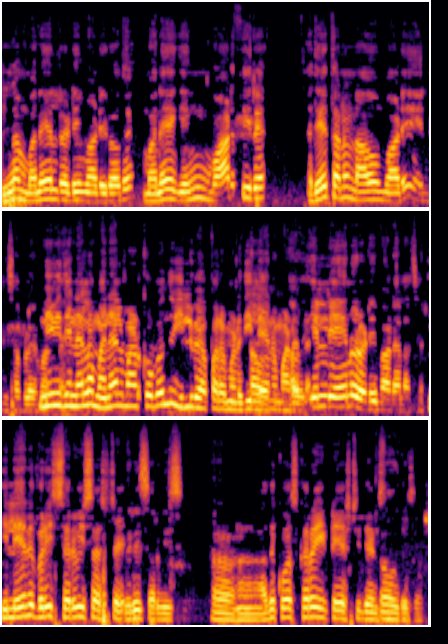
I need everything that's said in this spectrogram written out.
ಎಲ್ಲ ಮನೆಯಲ್ಲಿ ರೆಡಿ ಮಾಡಿರೋದು. ಮನೆಗೆ ಹೆಂಗ್ ಮಾಡ್ತೀರ? ಅದೇ ತರ ನಾವು ಮಾಡಿ ಇಲ್ಲಿ ಸಪ್ಲೈ ನೀವು ಇದನ್ನೆಲ್ಲ ಮನೇಲಿ ಮಾಡ್ಕೊಬಂದು ಇಲ್ಲಿ ವ್ಯಾಪಾರ ಮಾಡೋದು ಇಲ್ಲೇನು ಮಾಡೋದು? ಇಲ್ಲಿ ಏನು ರೆಡಿ ಮಾಡಲ್ಲ ಸರ್ ಇಲ್ಲಿ ಏನು ಬರೀ ಸರ್ವಿಸ್ ಅಷ್ಟೇ? ಬರೀ ಸರ್ವಿಸ್ ಹಾಂ ಹಾಂ. ಅದಕ್ಕೋಸ್ಕರ ಈ ಟೇಸ್ಟ್ ಇದೆ ಅಂತ. ಹೌದು ಸರ್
